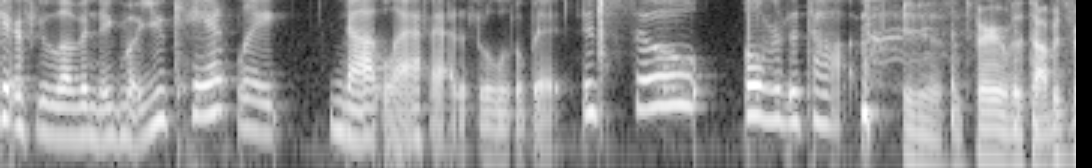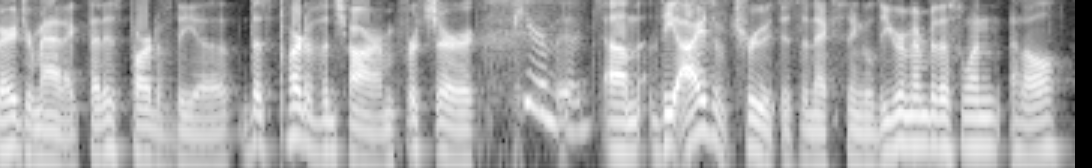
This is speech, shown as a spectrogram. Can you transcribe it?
Care if you love Enigma. You can't like not laugh at it a little bit. It's so over the top. It is. It's very over the top. It's very dramatic. That is part of the uh, that's part of the charm for sure. Pure moods. Um, the Eyes of Truth is the next single. Do you remember this one at all?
